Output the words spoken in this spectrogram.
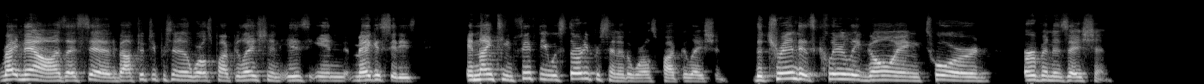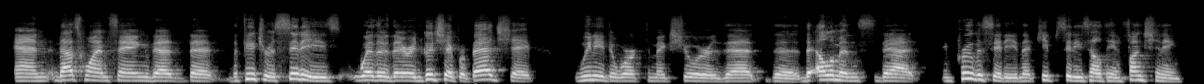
right now as i said about 50% of the world's population is in megacities in 1950 it was 30% of the world's population the trend is clearly going toward urbanization and that's why i'm saying that that the future of cities whether they're in good shape or bad shape we need to work to make sure that the, the elements that improve a city and that keep cities healthy and functioning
